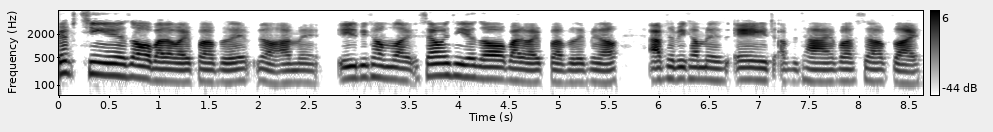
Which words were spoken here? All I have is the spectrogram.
15 years old by the way believe no I mean he become like 17 years old by the way believe you know after becoming his age of the time for himself like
